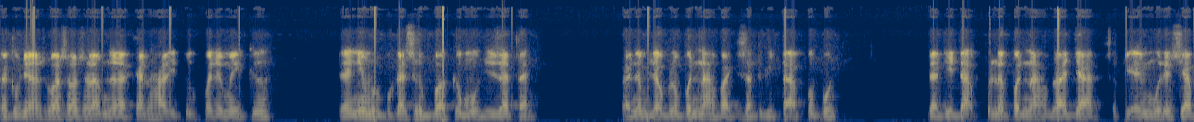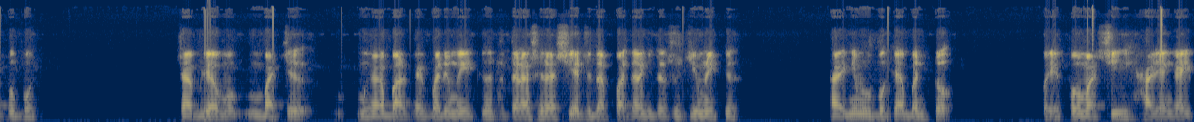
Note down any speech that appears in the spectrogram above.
Dan kemudian Rasulullah SAW menerangkan hal itu kepada mereka dan ini merupakan sebuah kemujizatan. Kerana beliau belum pernah baca satu kitab apa pun. Dan tidak pernah pernah belajar seperti ilmu dari siapa pun. Saat beliau membaca, mengabarkan kepada mereka tentang rahsia-rahsia yang terdapat dalam kitab suci mereka. Hal ini merupakan bentuk informasi hal yang gaib.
